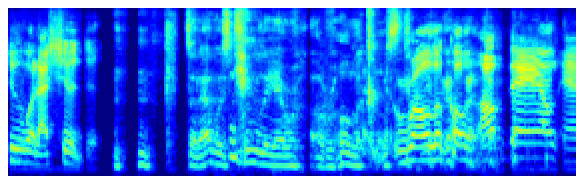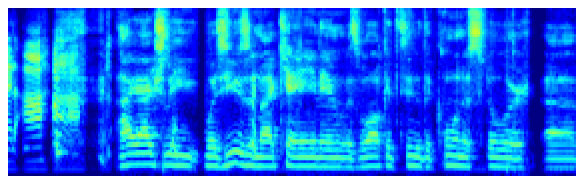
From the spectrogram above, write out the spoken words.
do what I should do. so that was truly a, a roller coaster. roller coaster, up, down, and aha. I actually was using my cane and was walking to the corner store uh,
